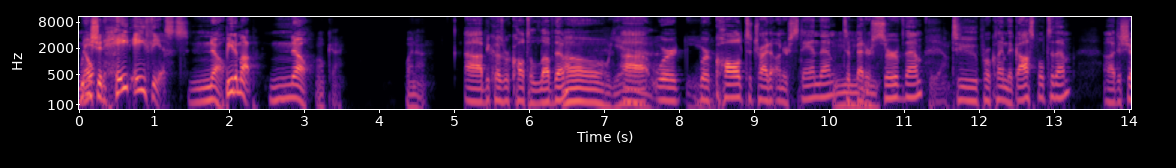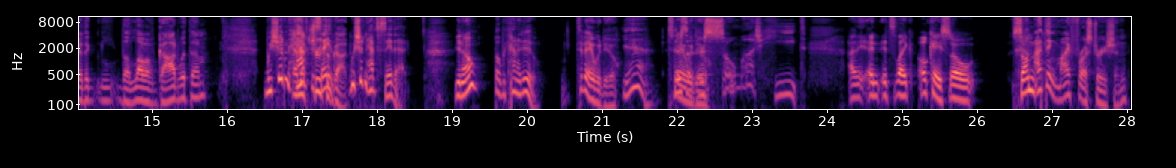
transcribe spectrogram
We Nope. should hate atheists. No, Beat them up. no, Okay. Why not? uh, because we're called to love them. Oh, yeah. Uh, we're Yeah. we're called to try to understand them, to better Mhm. serve them, yeah. to proclaim the gospel to them, uh, to share the the love of God with them. We shouldn't have to truth say of God. We shouldn't have to say that, you know, but we kind of do. Today we do. Yeah, Today there's, we a- do. there's so much heat. I mean, and it's like okay, so some I think my frustration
